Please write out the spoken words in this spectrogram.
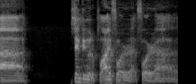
uh, same thing would apply for for uh,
